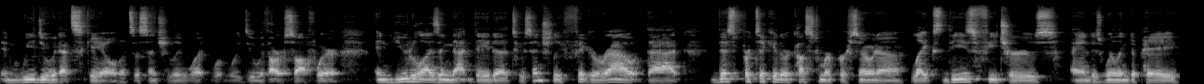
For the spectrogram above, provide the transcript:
And we do it at scale. That's essentially what, what we do with our software. And utilizing that data to essentially figure out that this particular customer persona likes these features and is willing to pay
